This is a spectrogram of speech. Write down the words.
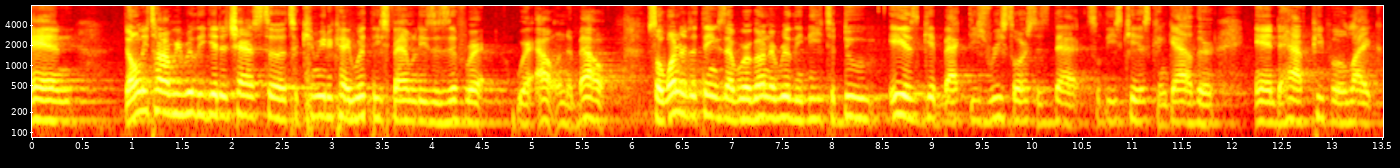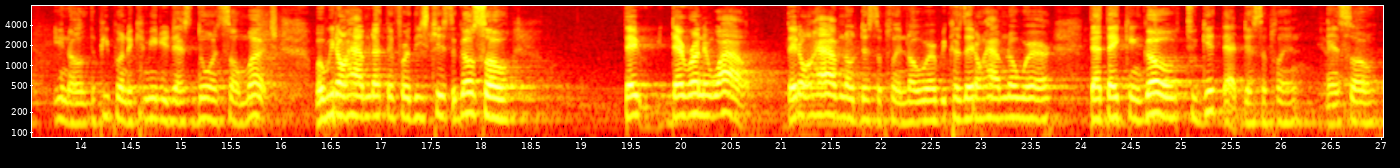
And the only time we really get a chance to, to communicate with these families is if we're, we're out and about. So one of the things that we're gonna really need to do is get back these resources that, so these kids can gather and to have people like, you know, the people in the community that's doing so much, but we don't have nothing for these kids to go, so they, they're running wild. They don't have no discipline nowhere because they don't have nowhere that they can go to get that discipline. And so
